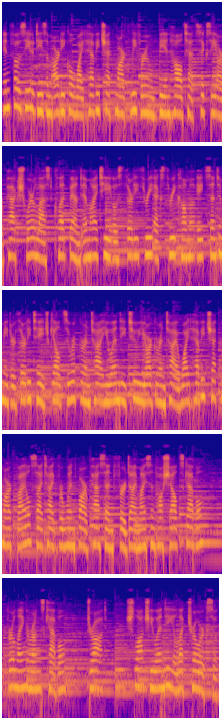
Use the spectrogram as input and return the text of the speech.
Info zu diesem Artikel White Heavy Checkmark Lieferung beinhaltet 6 er Pack Schwerlast Klettband MIT OS 33x3,8 cm 30 Tage Geld Zurückgarantie UND 2 Jahr Garantie White Heavy Checkmark Seitig Verwendbar Passend für die Meissen Haushaltskabel, Verlängerungskabel, Draht, Schloch UND Elektroergsug.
